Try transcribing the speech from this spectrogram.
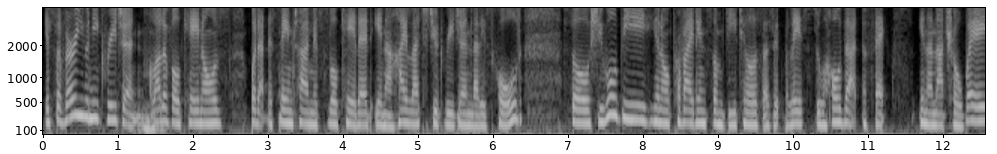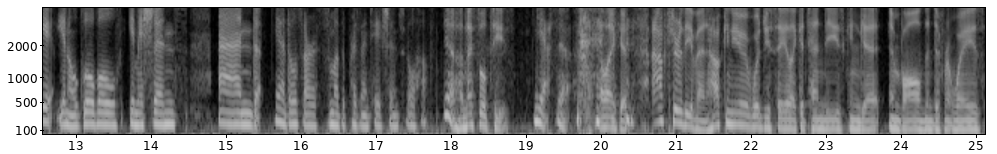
it's a very unique region, a lot of volcanoes, but at the same time, it's located in a high latitude region that is cold. So she will be, you know, providing some details as it relates to how that affects in a natural way, you know, global emissions. And yeah, those are some of the presentations we'll have. Yeah, a nice little tease. Yes. Yeah, I like it. After the event, how can you, would you say, like attendees can get involved in different ways?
